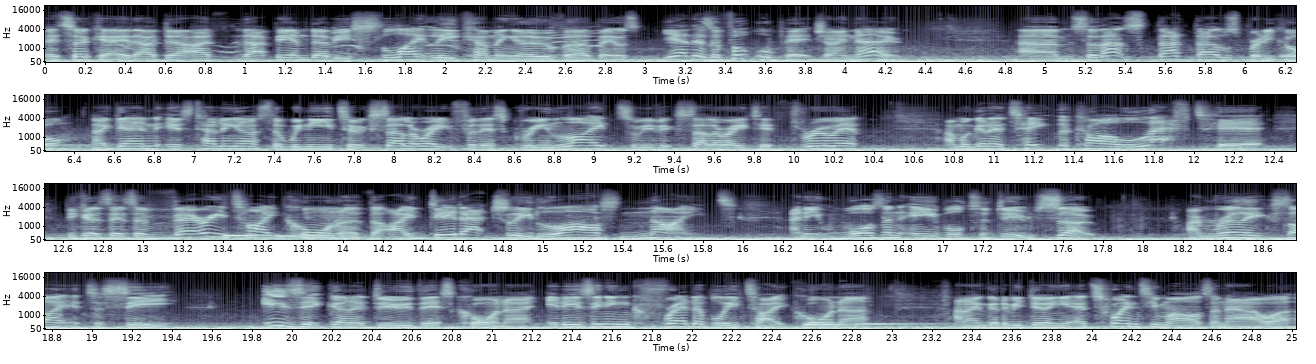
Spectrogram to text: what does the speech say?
it's okay, that, that BMW slightly coming over, but it was, yeah, there's a football pitch, I know. Um, so that's that, that was pretty cool. Again, it's telling us that we need to accelerate for this green light, so we've accelerated through it. And we're gonna take the car left here because there's a very tight corner that I did actually last night and it wasn't able to do. So I'm really excited to see is it gonna do this corner? It is an incredibly tight corner and I'm gonna be doing it at 20 miles an hour.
